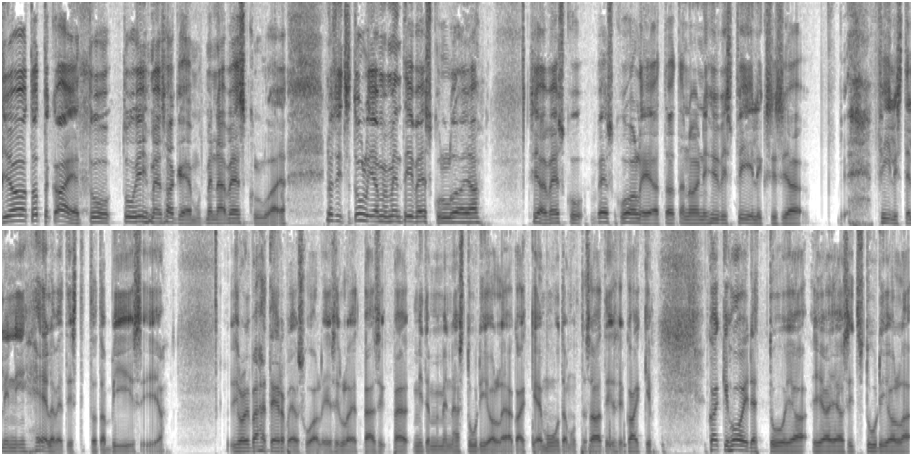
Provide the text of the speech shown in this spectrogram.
joo, totta kai, että tuu, tuu ihmeessä hakemaan, mutta mennään Veskullua. Ja, no sit se tuli ja me mentiin Veskullua ja siellä Vesku, Vesku oli ja tota noin, niin hyvissä fiiliksissä ja fiilisteli niin helvetisti tota biisiä. Ja Sillä oli vähän terveyshuolia silloin, että pääsi, pää, miten me mennään studiolle ja kaikkea muuta, mutta saatiin se kaikki, kaikki hoidettua ja, ja, ja sitten studiolla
